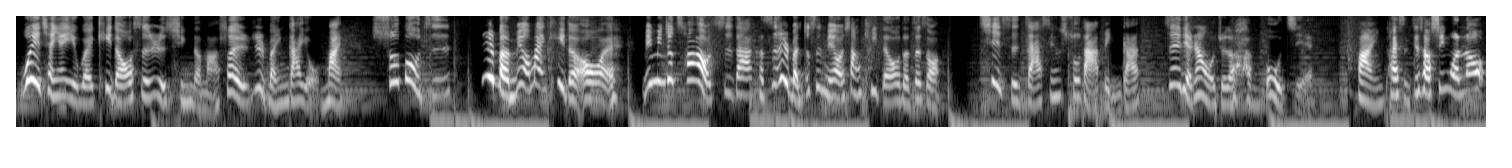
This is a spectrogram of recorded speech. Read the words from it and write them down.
我以前也以为 Kid O 是日清的嘛，所以日本应该有卖。殊不知日本没有卖 Kid O，哎，明明就超好吃的，可是日本就是没有像 Kid O 的这种。气死夹心苏打饼干，这一点让我觉得很不解。Fine，开始介绍新闻喽。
